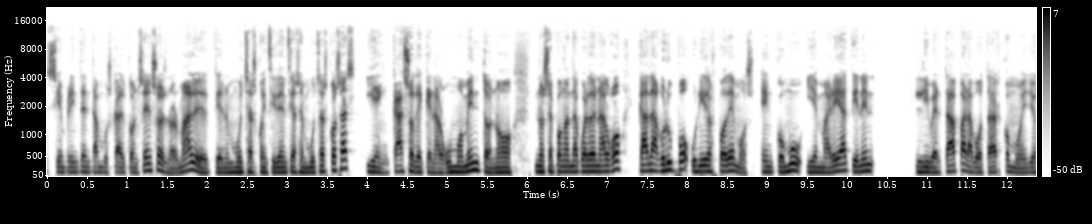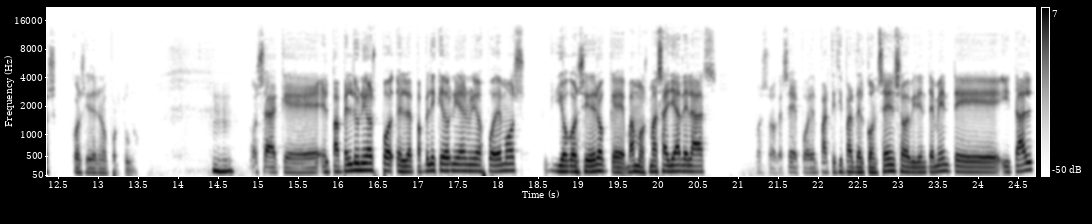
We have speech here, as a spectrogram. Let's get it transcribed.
siempre intentan buscar el consenso, es normal, eh, tienen muchas coincidencias en muchas cosas y en caso de que en algún momento no, no se pongan de acuerdo en algo, cada grupo, Unidos Podemos, en común y en marea, tienen libertad para votar como ellos consideren oportuno. O sea que el papel de Unidos el papel de Izquierda Unida de Unidos Podemos, yo considero que, vamos, más allá de las, pues lo que sé, pueden participar del consenso, evidentemente, y tal,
